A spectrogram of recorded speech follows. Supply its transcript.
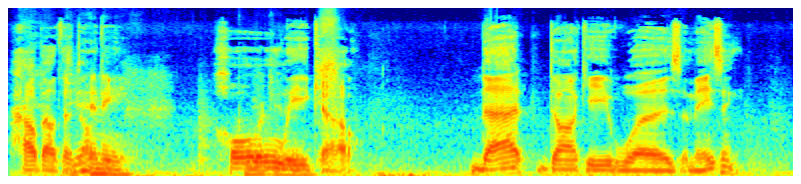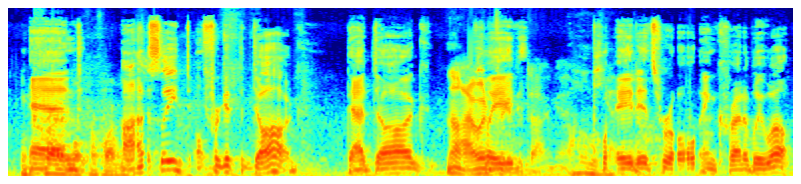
How about that donkey? Jenny, Holy cow. That donkey was amazing. incredible and performance. honestly, don't forget the dog. That dog No, I wouldn't Played- the dog. Yeah. Oh, played its role incredibly well.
